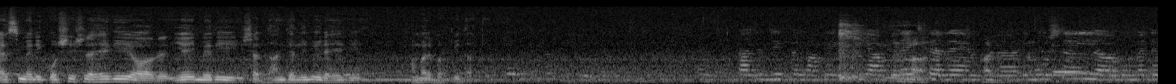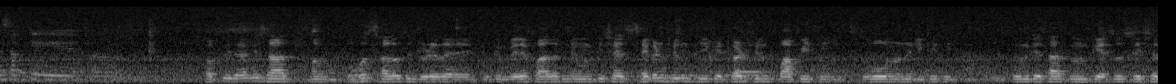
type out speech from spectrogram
ऐसी मेरी कोशिश रहेगी और यही मेरी श्रद्धांजलि भी रहेगी हमारे बपीदा को राजन जी फ़िल्म आपने आप डायरेक्ट कर रहे हैं इमोशनल मोमेंट है सबके लिए के साथ हम बहुत सालों से जुड़े रहे क्योंकि मेरे फादर ने उनकी शायद सेकंड फ़िल्म थी कि थर्ड फ़िल्म पापी थी तो वो उन्होंने लिखी थी। तो उनके साथ में उनकी एसोसिएशन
